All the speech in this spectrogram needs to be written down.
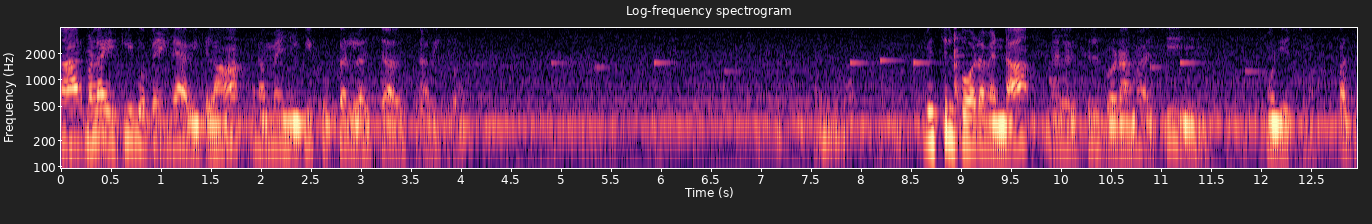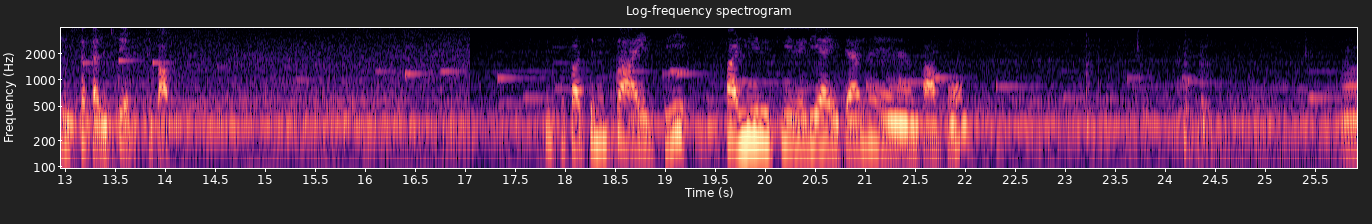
நார்மலாக இட்லி கொப்பரையிலே அவிக்கலாம். நம்ம இன்றைக்கி குக்கரில் வச்சு அவிச்சு அவிக்கிறோம். விசில் போட வேண்டாம். மேலே விசில் போடாமல் வச்சு மூடி வச்சிடும் பத்து நிமிஷம் கழித்து எடுத்து பார்ப்போம். இப்போ பத்து நிமிஷம் ஆயிடுச்சு. பன்னீர் இட்லி ரெடி ஆகிட்டான்னு பார்ப்போம். ஆ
